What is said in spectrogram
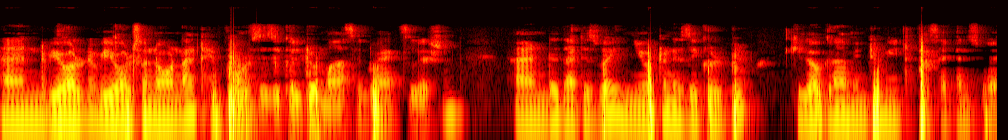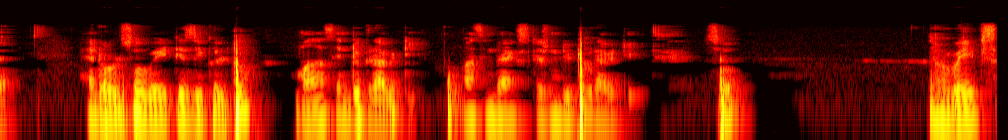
And we all we also know that force is equal to mass into acceleration, and that is why Newton is equal to kilogram into meter per second square, and also weight is equal to mass into gravity, mass into acceleration due to gravity. So weight's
